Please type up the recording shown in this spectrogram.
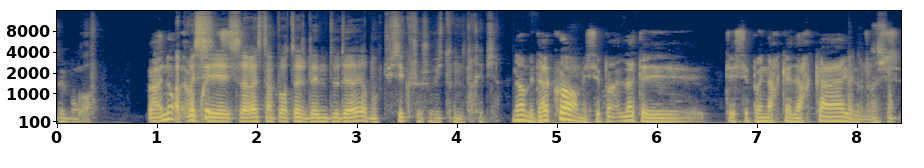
Mais bon. Bah non, après, ça reste un portage d'M2 derrière, donc tu sais que le jeu il tourne très bien. Non, mais d'accord, mais c'est pas là, t'es, c'est pas une arcade archive.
